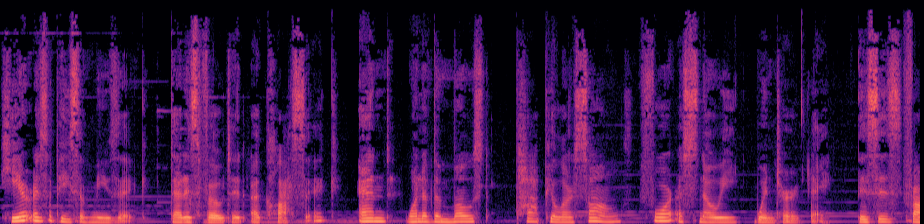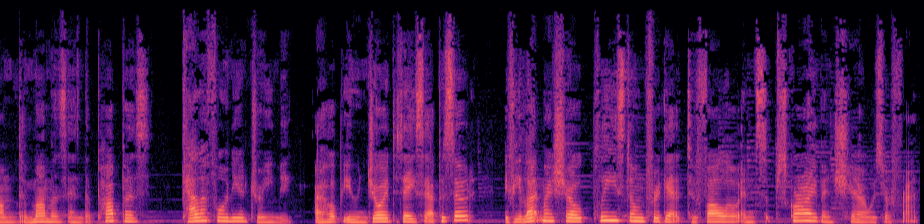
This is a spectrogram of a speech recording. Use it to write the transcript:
here is a piece of music that is voted a classic and one of the most popular songs for a snowy winter day. This is from the Mamas and the Papas, California Dreaming. I hope you enjoyed today's episode if you like my show, please don't forget to follow and subscribe and share with your friends.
